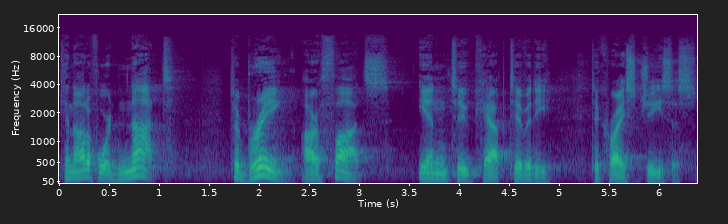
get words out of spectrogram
cannot afford not to bring our thoughts into captivity to Christ Jesus.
